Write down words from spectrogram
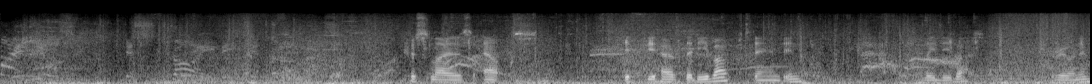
find you! Destroy these intruders! Crystallize out. If you have the debuff, stand in. Lead debuff. Everyone in.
